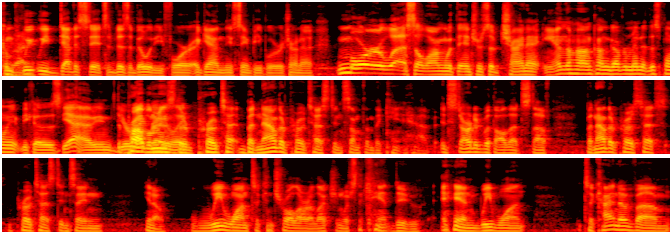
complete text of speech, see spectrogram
completely devastates visibility for again these same people who are trying to more or less along with the interests of China and the Hong Kong government at this point because yeah I mean The you're problem right, is like- they're protest, but now they're protesting something they can't have. It started with all that stuff, but now they're protest protesting saying, you know, we want to control our election, which they can't do, and we want to kind of um,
